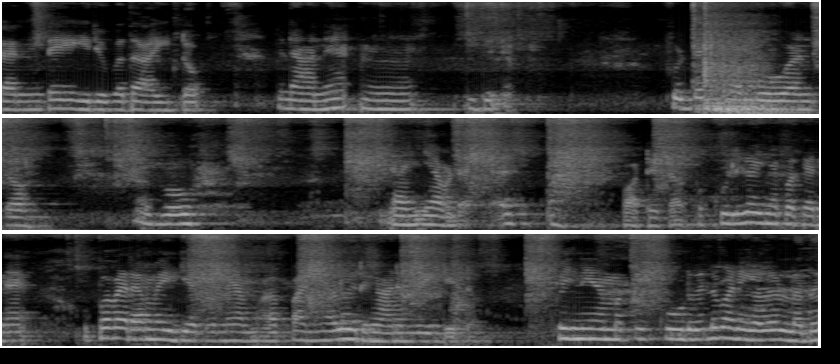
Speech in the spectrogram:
രണ്ട് ഇരുപതായിട്ടോ. അപ്പം ഞാൻ ഇതിന് ഫുഡ് എടുക്കാൻ പോവാണ് കേട്ടോ അപ്പോൾ ഞാൻ ഇനി അവിടെ പോട്ടെ അപ്പോൾ കുളി കഴിഞ്ഞപ്പോൾ തന്നെ ഉപ്പ വരാൻ വൈകിയപ്പോൾ നമ്മളെ പണികൾ ഒരുങ്ങാനും വേണ്ടിയിട്ട് പിന്നെ നമുക്ക് കൂടുതൽ പണികളുള്ളത്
